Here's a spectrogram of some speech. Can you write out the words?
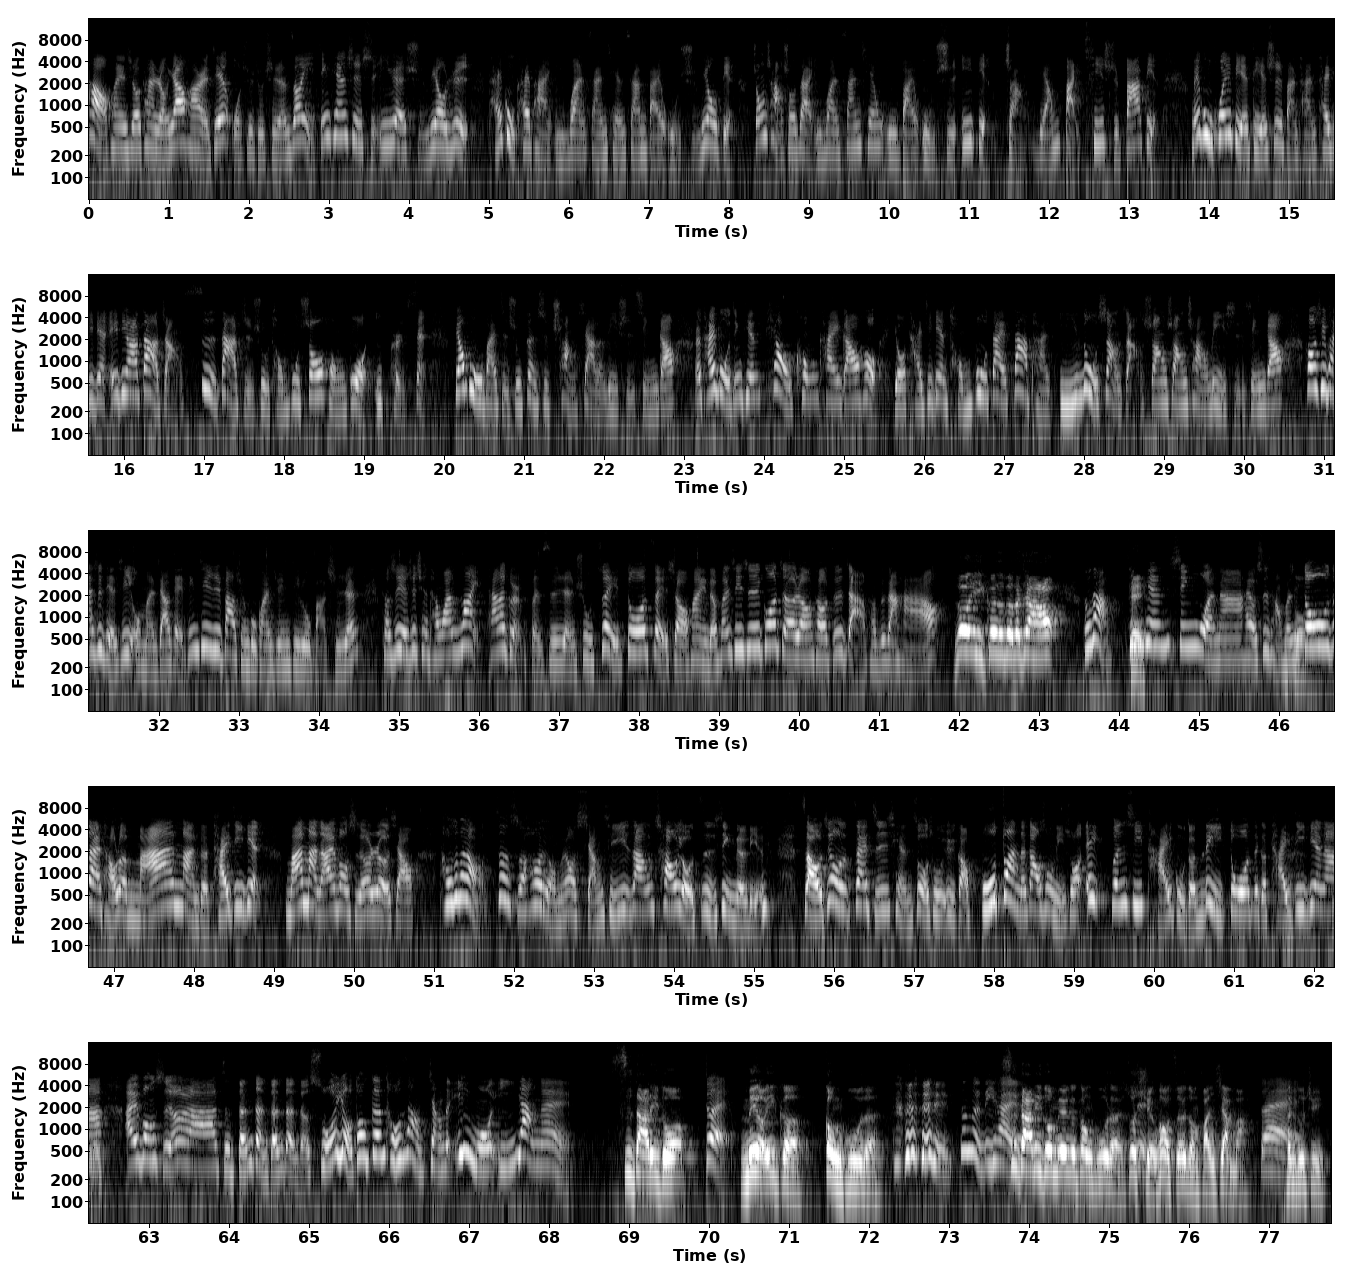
好，欢迎收看《荣耀华尔街》，我是主持人曾毅。今天是十一月十六日，台股开盘一万三千三百五十六点，中场收在一万三千五百五十一点，涨两百七十八点。美股挥别跌势反弹，台积电 ADR 大涨，四大指数同步收红过一 percent。标普五百指数更是创下了历史新高，而台股今天跳空开高后，由台积电同步带大盘一路上涨，双双创历史新高。后续盘势解析，我们交给经济日报全股冠军纪录保持人，同时也是全台湾 Line、Telegram 粉丝人数最多、最受欢迎的分析师郭哲荣投资长。投资长好，各位各位朋友大家好。董事长，今天新闻啊，还有市场分析都在讨论满满的台积电。满满的 iPhone 十二热销，投资朋友，这时候有没有想起一张超有自信的脸？早就在之前做出预告，不断的告诉你说，哎，分析台股的利多，这个台积电啊，iPhone 十二啊，这等等等等的，所有都跟投资长讲的一模一样，哎，四大利多，对，没有一个共估的，真的厉害，四大利多没有一个共估的，说选后只有一种方向嘛，对，喷出去，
